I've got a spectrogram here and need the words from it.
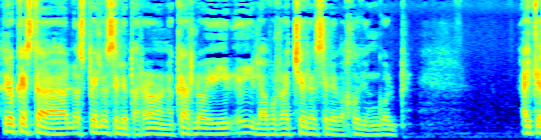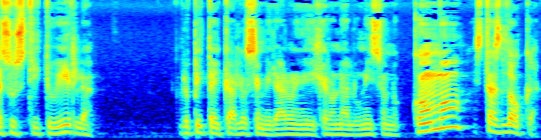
Creo que hasta los pelos se le pararon a Carlo y, la borrachera se le bajó de un golpe. Hay que sustituirla. Lupita y Carlos se miraron y dijeron al unísono, ¿Cómo? Estás loca.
